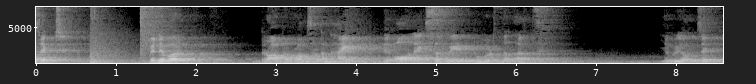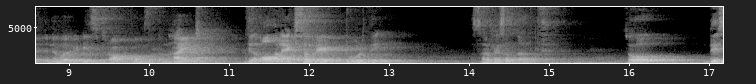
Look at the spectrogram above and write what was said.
Object, whenever dropped from certain height, they all accelerate towards the earth. Every object, whenever it is dropped from certain height, they all accelerate towards the surface of the earth. So, this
